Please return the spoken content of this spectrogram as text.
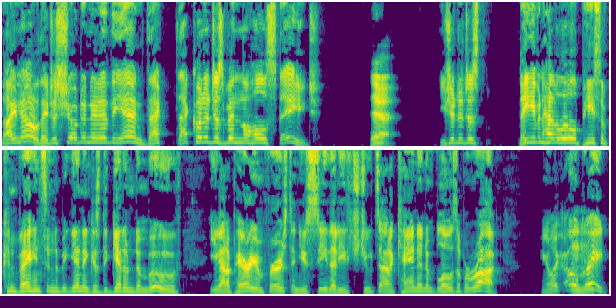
I Yeah. know they just shoved it in at the end. That that could have just been the whole stage. Yeah. You should have just. They even had a little piece of conveyance in the beginning because to get him to move, you got to parry him first, and you see that he shoots out a cannon and blows up a rock. And you're like, oh Mhm. great,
